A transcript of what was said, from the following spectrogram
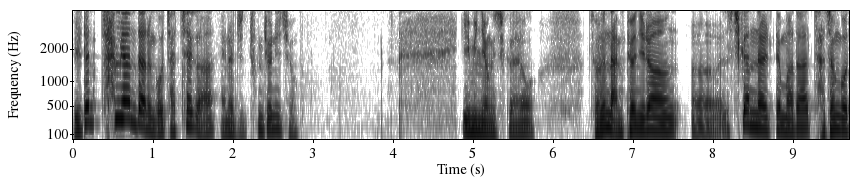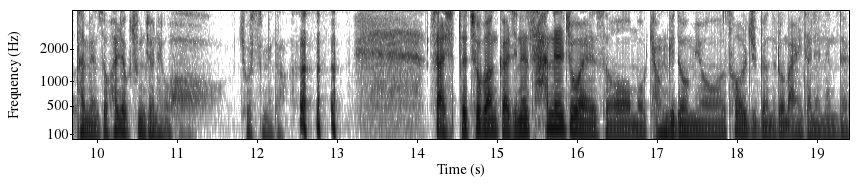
일단 참여한다는 것 자체가 에너지 충전이죠. 이민영 씨가요. 저는 남편이랑 어, 시간 날 때마다 자전거 타면서 활력 충전해. 오, 좋습니다. 40대 초반까지는 산을 좋아해서 뭐 경기도며 서울 주변으로 많이 다녔는데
